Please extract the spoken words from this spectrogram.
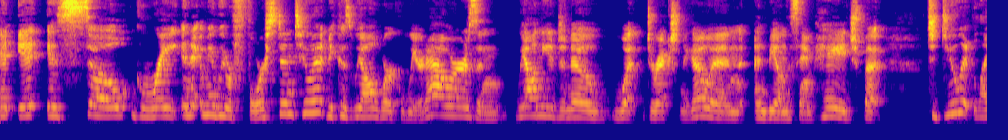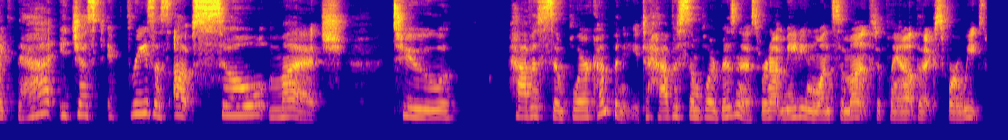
and it is so great. And I mean, we were forced into it because we all work weird hours and we all needed to know what direction to go in and be on the same page. But to do it like that, it just it frees us up so much to have a simpler company, to have a simpler business. We're not meeting once a month to plan out the next four weeks.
